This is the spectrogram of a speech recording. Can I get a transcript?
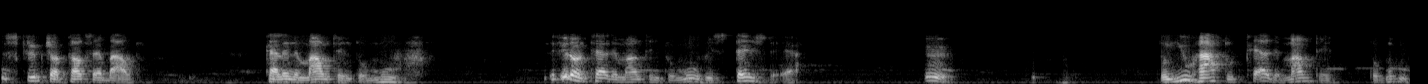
The scripture talks about telling the mountain to move. If you don't tell the mountain to move, it stays there. Mm. So you have to tell the mountain to move.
